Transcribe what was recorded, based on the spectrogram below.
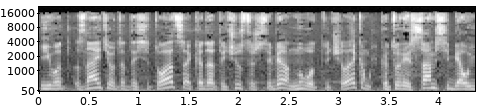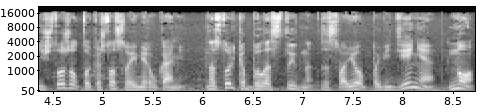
И вот, знаете, вот эта ситуация, когда ты чувствуешь себя, ну вот ты человек, человеком, который сам себя уничтожил только что своими руками. Настолько было стыдно за свое поведение, но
